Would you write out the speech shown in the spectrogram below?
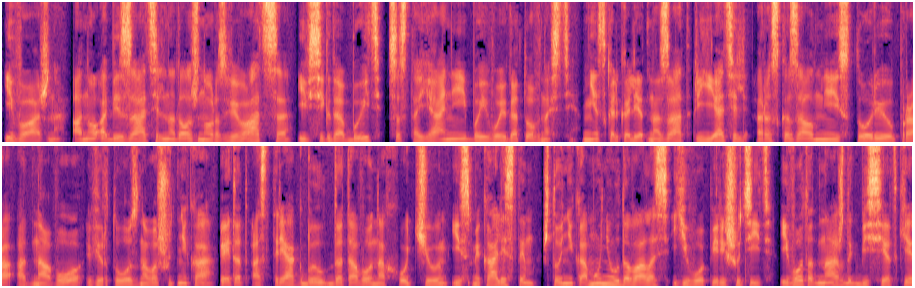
и важно. Оно обязательно должно развиваться и всегда быть в состоянии боевой готовности. Несколько лет назад приятель рассказал мне историю про одного виртуозного шутника. Этот остряк был до того находчивым и смекалистым, что никому не удавалось его перешутить. И вот однажды к беседке,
